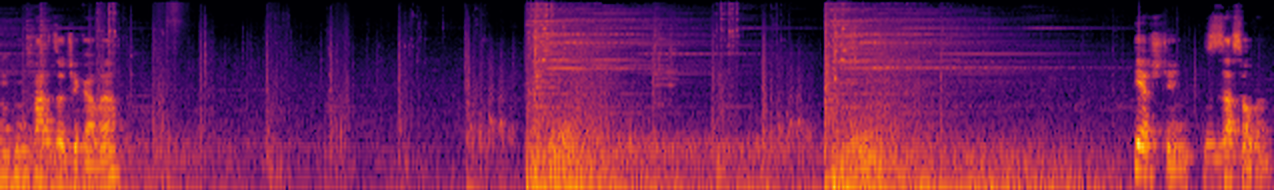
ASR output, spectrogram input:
Mhm, bardzo ciekawe. Pierścień z zasobem.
